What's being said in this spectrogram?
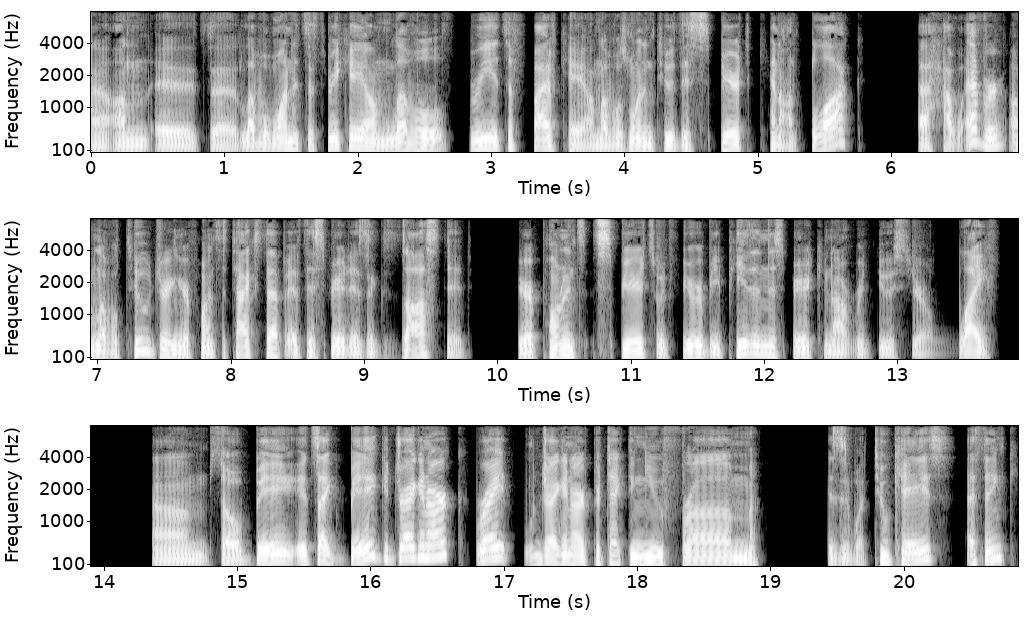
Uh, on uh, it's a level one, it's a 3k. On level three, it's a 5k. On levels one and two, this spirit cannot block. Uh, however, on level two, during your opponent's attack step, if the spirit is exhausted, your opponent's spirits with fewer BP than the spirit cannot reduce your life. Um, so big, it's like big Dragon Arc, right? Dragon Arc protecting you from, is it what, 2Ks, I think?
